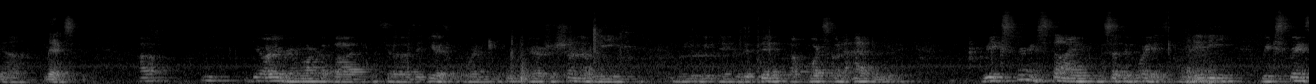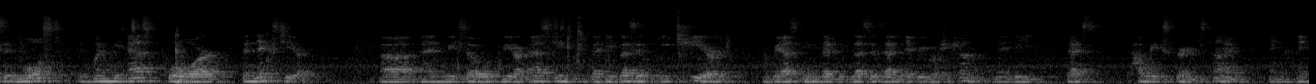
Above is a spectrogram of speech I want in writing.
Yeah, Max? Uh, y- The earlier remark about the, the years, when we Rosh Hashanah, we, we, we- the bit of what's gonna happen. We experience time in certain ways. Maybe we experience it most is when we ask for the next year. Uh, and we, so we are asking that he bless it each year, and we're asking that he blesses that every Rosh Hashanah. Maybe that's how we experience time, in, in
